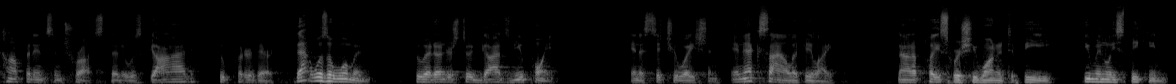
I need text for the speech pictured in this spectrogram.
confidence and trust that it was God who put her there. That was a woman who had understood God's viewpoint in a situation, in exile, if you like, not a place where she wanted to be, humanly speaking.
